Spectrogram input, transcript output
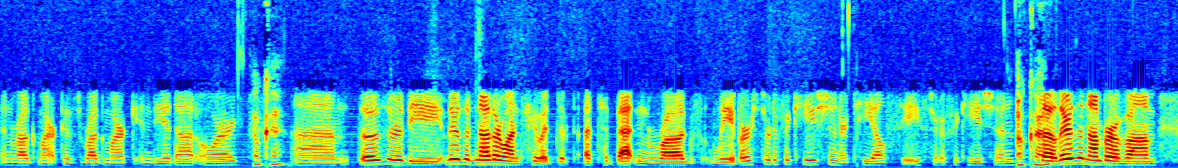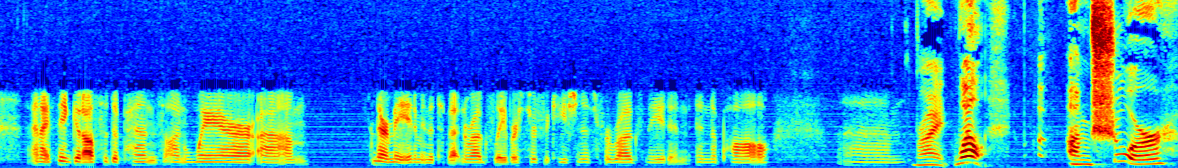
and Rugmark is rugmarkindia.org. Okay. Um, those are the. There's another one too, a, a Tibetan Rugs Labor Certification or TLC certification. Okay. So there's a number of them, and I think it also depends on where um, they're made. I mean, the Tibetan Rugs Labor Certification is for rugs made in in Nepal. Um, Right. Well, I'm sure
